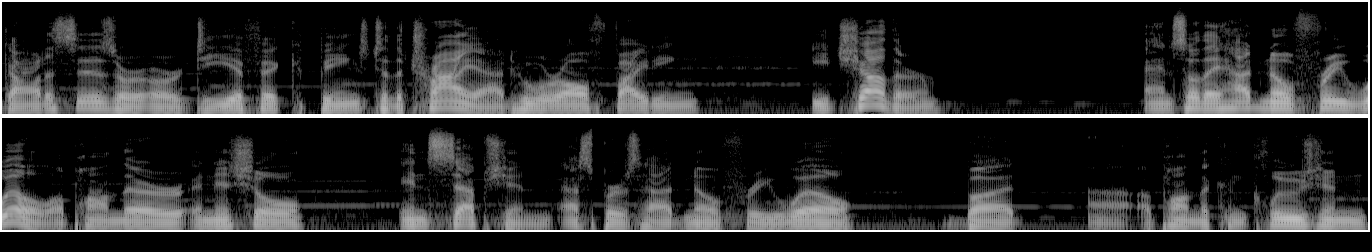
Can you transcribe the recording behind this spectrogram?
goddesses or, or deific beings, to the triad, who were all fighting each other. And so they had no free will upon their initial inception. Espers had no free will, but uh, upon the conclusion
